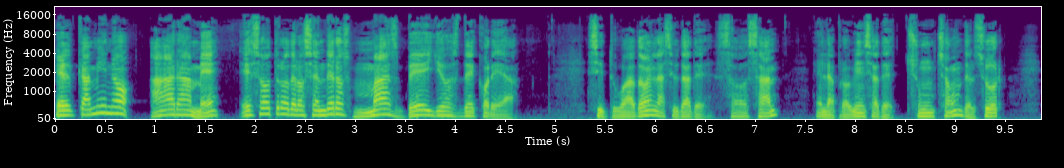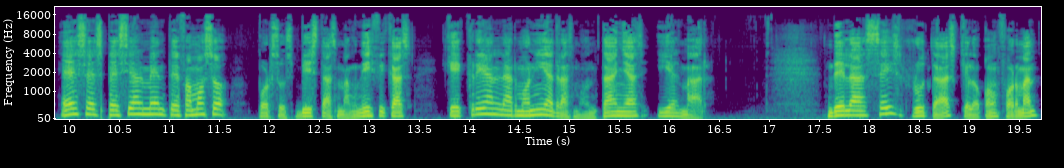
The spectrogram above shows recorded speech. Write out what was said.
El camino Arame es otro de los senderos más bellos de Corea situado en la ciudad de Seosan, en la provincia de Chungcheong del sur, es especialmente famoso por sus vistas magníficas que crean la armonía de las montañas y el mar. De las seis rutas que lo conforman,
